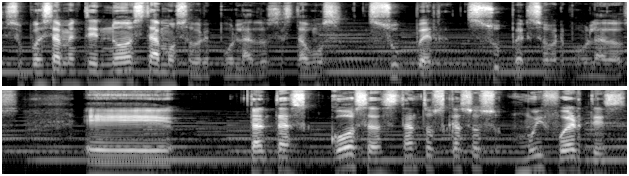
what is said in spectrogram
supuestamente no estamos sobrepoblados, estamos súper, súper sobrepoblados. Eh, tantas cosas, tantos casos muy fuertes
